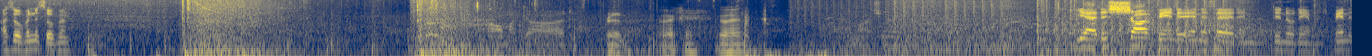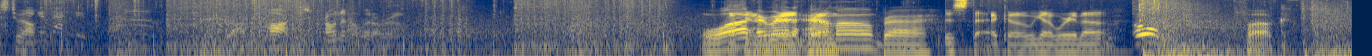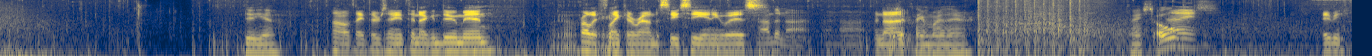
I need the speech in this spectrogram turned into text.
It's open, it's open. Oh my god. Red. Okay, go ahead. I'm watching. Yeah, this shot Bandit in his head and did no damage. Bandit's too health. Stingers active. Hawk, he's prone in the little room. What? Fucking I ran out of ammo? Bruh. This is the echo we gotta worry about. Oh! Fuck. Do you? I don't think there's anything I can do, man. Yeah, Probably I flanking around to CC anyways. No, they're not. They're not. They're not. claymore there. Nice. Oh! Nice. Maybe. You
